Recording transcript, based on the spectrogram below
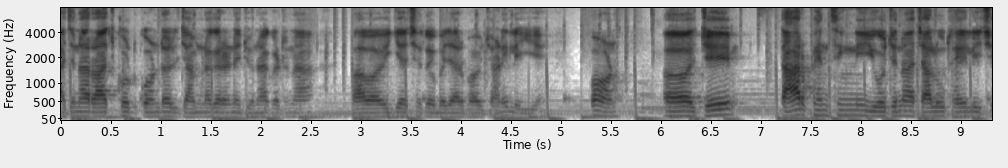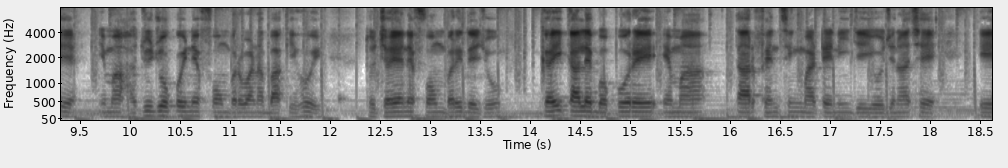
આજના રાજકોટ, ગોંડલ, જામનગર અને જૂનાગઢના ભાવ આવી ગયા છે તો એ બજાર ભાવ જાણી લઈએ. પણ જે તાર ફેન્સિંગની યોજના ચાલુ થયેલી છે, એમાં હજુ જો કોઈને ફોર્મ ભરવાના બાકી હોય, તો જઈ અને ફોર્મ ભરી દેજો. ગઈકાલે બપોરે એમાં તાર ફેન્સિંગ માટેની જે યોજના છે એ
